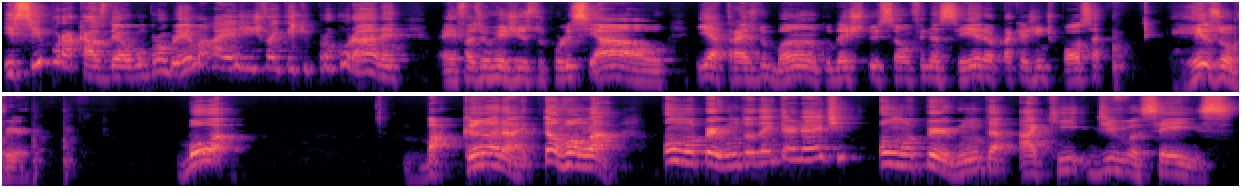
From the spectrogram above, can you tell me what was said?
E se por acaso der algum problema, aí a gente vai ter que procurar, né? é, fazer um registro policial, ir atrás do banco, da instituição financeira, para que a gente possa resolver. Boa! Bacana! Então vamos lá. Uma pergunta da internet uma pergunta aqui de vocês.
